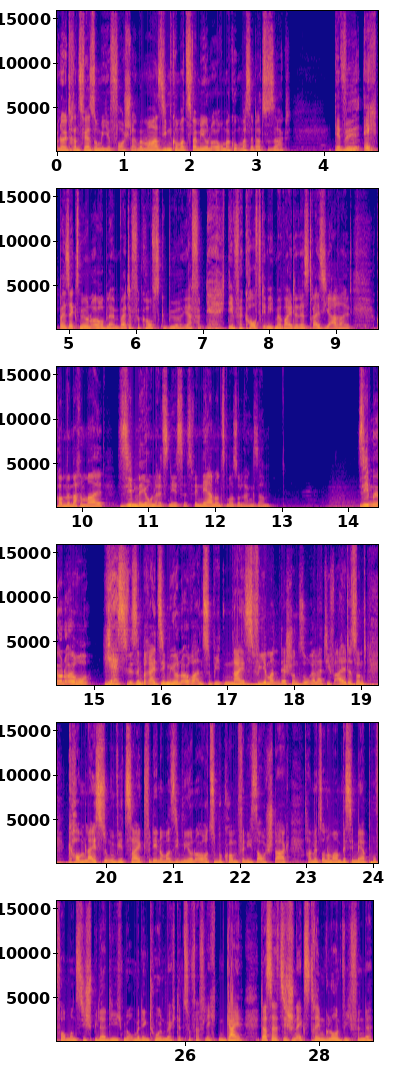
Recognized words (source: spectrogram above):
neue Transfersumme hier vorschlagen. Wir machen mal 7,2 Millionen Euro. Mal gucken, was er dazu sagt. Der will echt bei 6 Millionen Euro bleiben. Weiterverkaufsgebühr. Ja, den verkauft ihr nicht mehr weiter. Der ist 30 Jahre alt. Komm, wir machen mal 7 Millionen als nächstes. Wir nähern uns mal so langsam. 7 Millionen Euro? Yes, wir sind bereit, 7 Millionen Euro anzubieten. Nice. Für jemanden, der schon so relativ alt ist und kaum Leistung irgendwie zeigt, für den nochmal 7 Millionen Euro zu bekommen, finde ich sau stark. Haben wir jetzt auch nochmal ein bisschen mehr Puffer, um uns die Spieler, die ich mir unbedingt holen möchte, zu verpflichten. Geil. Das hat sich schon extrem gelohnt, wie ich finde.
